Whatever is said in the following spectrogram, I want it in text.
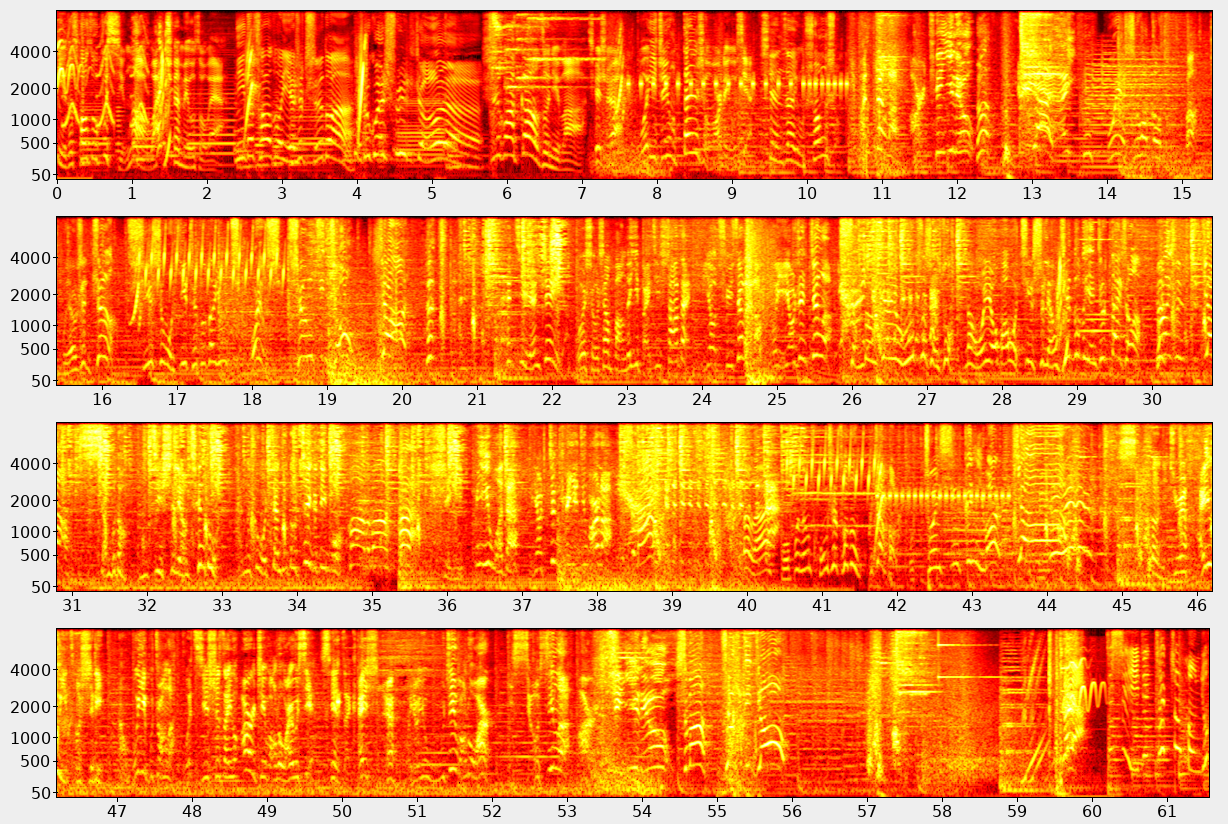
你的操作不行啊，完全没有走位。你的操作也是迟钝，我都快睡着了。实话告诉你吧，其实啊，我一直用单手玩的游戏，现在用双手，你完蛋了，二天一流。啊！哎，我也实话告诉你吧，我要认真了。其实我一直都在用脚玩游戏，将进酒。呀！既然这样，我手上绑的一百斤沙袋也要取下来了，我也要认真了。想不到你竟然有如此手速，那我也要把我近视两千度的眼镜戴上了。哎呀！想不到你近视两千度还能跟我战斗到这个地步，怕了吧？怕，是你逼我的。不要睁开眼睛玩了。什么？看来我不能同时操纵五个账号了，我专心跟你玩。呀！想不到你居然还有隐藏实力，那我也不装了。我其实在用二 G 网络玩游戏，现在开始我要用五 G 网络玩，你小心了。二 G 一流。什么？将进酒？哎呀，这是一对太重猛的虎，也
